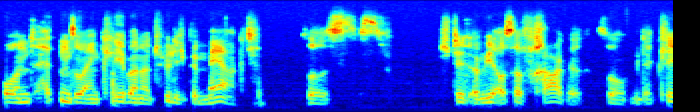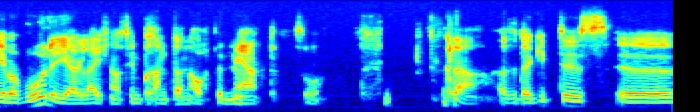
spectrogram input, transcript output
und hätten so einen Kleber natürlich bemerkt. So, es, steht irgendwie außer Frage. So, der Kleber wurde ja gleich nach dem Brand dann auch bemerkt. So. Klar, also da gibt es äh,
